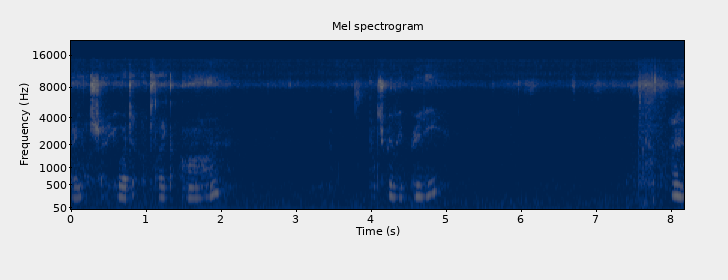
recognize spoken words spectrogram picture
ring. I'll show you what it looks like on. It's really pretty. And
